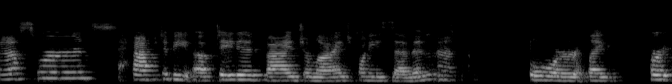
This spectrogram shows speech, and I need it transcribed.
Passwords have to be updated by July twenty-seventh. Uh. Or like, or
